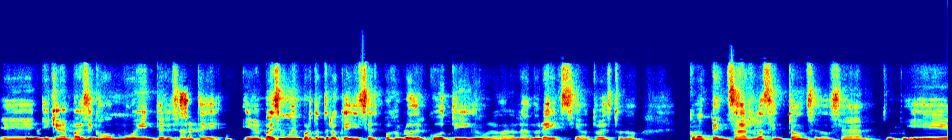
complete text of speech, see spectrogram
Eh, y que me parece como muy interesante. Y me parece muy importante lo que dices, por ejemplo, del cutting o la anorexia o todo esto, ¿no? ¿Cómo pensarlas entonces? O sea, y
